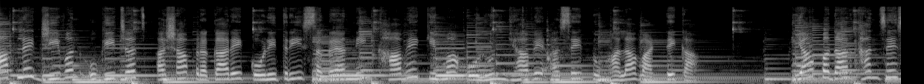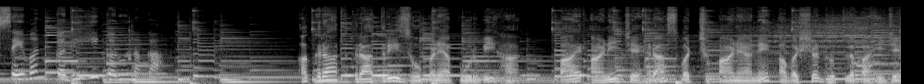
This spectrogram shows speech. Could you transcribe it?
आपले जीवन उगीच अशा प्रकारे कोणीतरी सगळ्यांनी खावे किंवा ओढून घ्यावे असे तुम्हाला वाटते का? या पदार्थांचे सेवन कधीही करू नका. अकरा रात्री झोपण्यापूर्वी हात पाय आणि चेहरा स्वच्छ पाण्याने अवश्य धुतलं पाहिजे.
